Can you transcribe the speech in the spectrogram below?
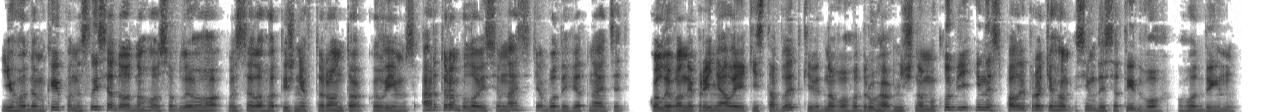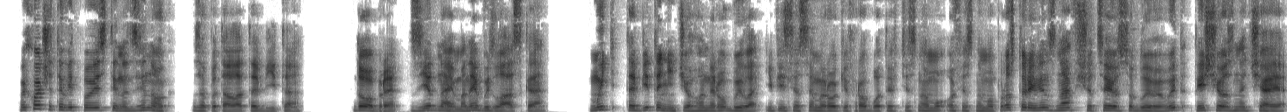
Його думки понеслися до одного особливого веселого тижня в Торонто, коли їм з Артуром було 18 або 19, коли вони прийняли якісь таблетки від нового друга в нічному клубі і не спали протягом 72 годин. Ви хочете відповісти на дзвінок? запитала Табіта. Добре, з'єднай мене, будь ласка. Мить Табіта нічого не робила, і після семи років роботи в тісному офісному просторі він знав, що цей особливий вид те, означає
